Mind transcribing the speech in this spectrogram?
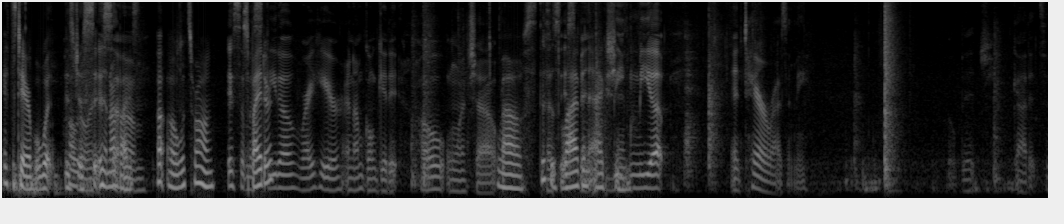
It's terrible what is Hold just on. sitting It's in our a, bodies. um, uh oh, what's wrong? It's a Spider? mosquito right here, and I'm gonna get it. Hold on, child. Wow, s- this is live in action. Beating me up and terrorizing me. Little bitch. Got it too.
